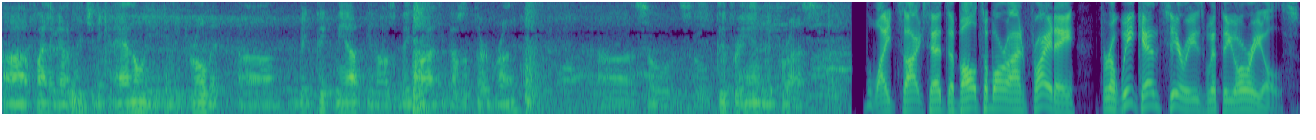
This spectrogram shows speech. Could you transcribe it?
uh, finally got a pitch that he can handle, and he, and he drove it. Um, big pick me up. You know, it was a big run. I think that was a third run. Uh, so, so good for him, good for us. The White Sox head to Baltimore on Friday for a weekend series with the Orioles.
